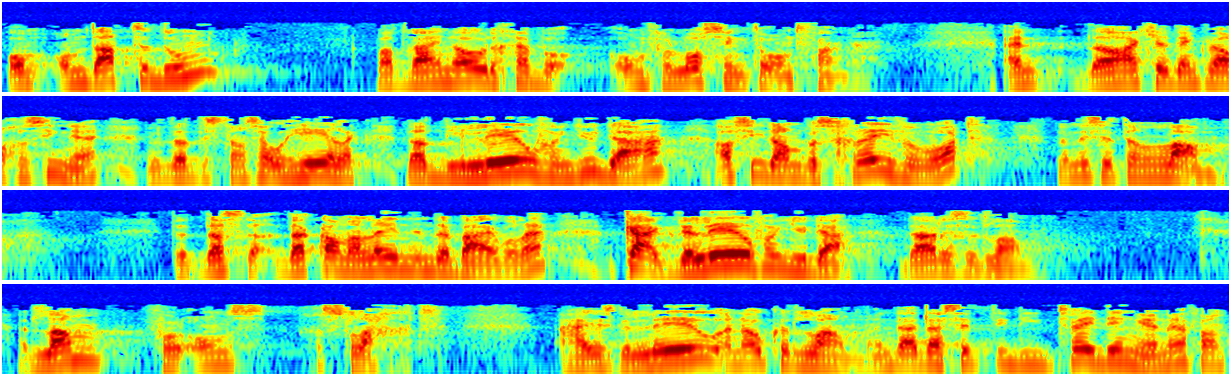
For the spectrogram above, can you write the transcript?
Om, om dat te doen wat wij nodig hebben om verlossing te ontvangen. En dat had je denk ik wel gezien, hè? Dat is dan zo heerlijk. Dat die leeuw van Juda, als hij dan beschreven wordt, dan is het een lam. Dat, dat, dat kan alleen in de Bijbel, hè? Kijk, de leeuw van Juda, daar is het lam. Het lam voor ons geslacht. Hij is de leeuw en ook het lam. En daar, daar zitten die twee dingen in, hè? Van,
